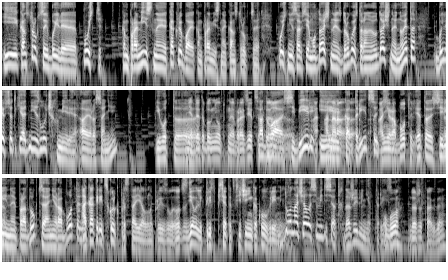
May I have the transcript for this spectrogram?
и конструкции были, пусть компромиссные, как любая компромиссная конструкция, пусть не совсем удачные, с другой стороны удачные, но это были все-таки одни из лучших в мире аэросаней. И вот э, Нет, это был неопытный образец. К2 это, э, Сибирь а- и она ра- К-30. Они работали. Это серийная продукция, они работали. А К-30 сколько простояло на производстве? Вот сделали их 350, это в течение какого времени? До начала 70-х дожили некоторые. Ого, даже так, да?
